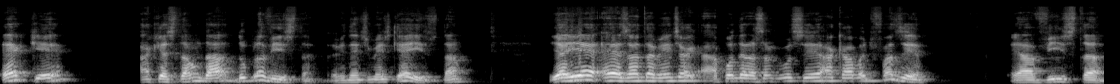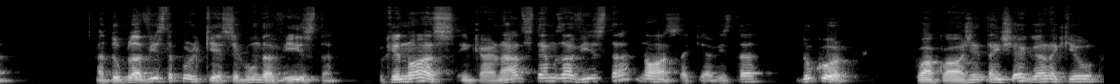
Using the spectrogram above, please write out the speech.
é que a questão da dupla vista. Evidentemente que é isso, tá? E aí é, é exatamente a, a, ponderação que você acaba de fazer. É a vista, a dupla vista, por quê? Segunda vista. Porque nós, encarnados, temos a vista nossa, aqui, a vista do corpo, com a qual a gente está enxergando aqui o,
